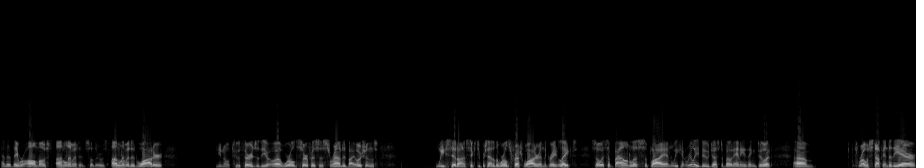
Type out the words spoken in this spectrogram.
and that they were almost unlimited. So, there was unlimited water. You know, two thirds of the uh, world's surface is surrounded by oceans we sit on 60% of the world's fresh water in the Great Lakes, so it's a boundless supply, and we can really do just about anything to it. Um, throw stuff into the air,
